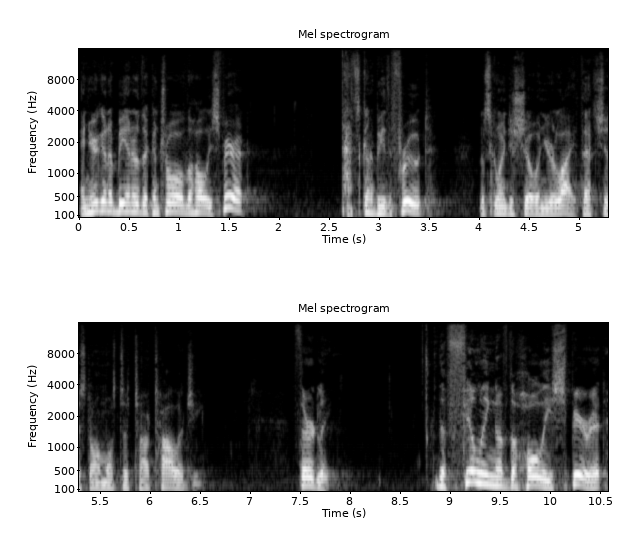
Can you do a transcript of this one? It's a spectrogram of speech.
and you're going to be under the control of the Holy Spirit, that's going to be the fruit that's going to show in your life. That's just almost a tautology. Thirdly, the filling of the Holy Spirit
